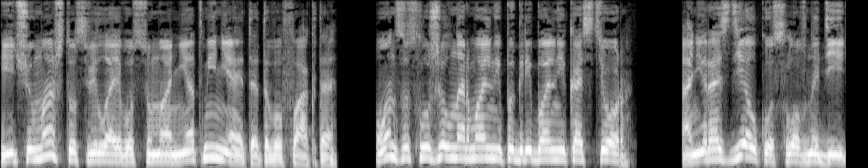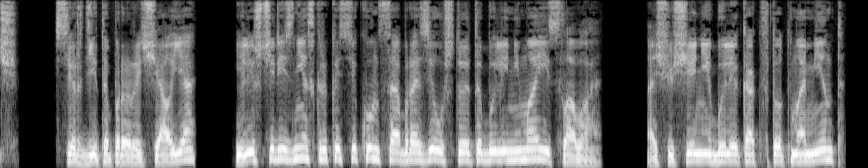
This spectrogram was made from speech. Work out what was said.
и чума, что свела его с ума, не отменяет этого факта. Он заслужил нормальный погребальный костер, а не разделку, словно дичь. Сердито прорычал я, и лишь через несколько секунд сообразил, что это были не мои слова. Ощущения были как в тот момент,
